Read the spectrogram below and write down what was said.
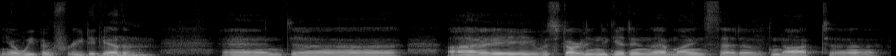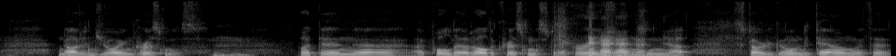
you know we've been free together, and uh, I was starting to get in that mindset of not uh, not enjoying Christmas. But then uh, I pulled out all the Christmas decorations and Yeah. Started going to town with it,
